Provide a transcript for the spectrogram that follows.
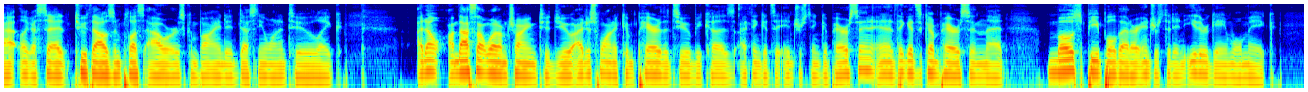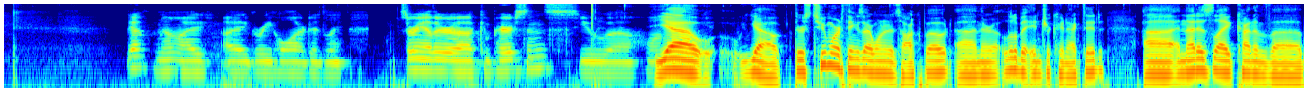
At like I said, two thousand plus hours combined in Destiny one and two, like I don't. Um, that's not what I'm trying to do. I just want to compare the two because I think it's an interesting comparison, and I think it's a comparison that most people that are interested in either game will make. Yeah, no, I I agree wholeheartedly. Is there any other uh, comparisons you? Uh, yeah, yeah. There's two more things I wanted to talk about, uh, and they're a little bit interconnected, uh, and that is like kind of uh,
